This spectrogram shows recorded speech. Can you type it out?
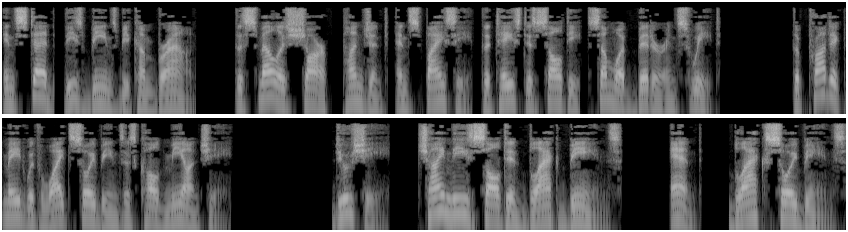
Instead, these beans become brown. The smell is sharp, pungent, and spicy, the taste is salty, somewhat bitter and sweet. The product made with white soybeans is called mianchi. Dushi Chinese salted black beans and black soybeans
